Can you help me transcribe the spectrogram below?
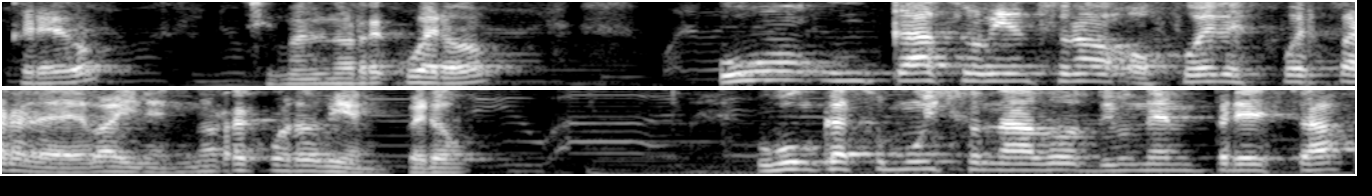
creo, si mal no recuerdo, hubo un caso bien sonado, o fue después para la de Biden, no recuerdo bien, pero hubo un caso muy sonado de una empresa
